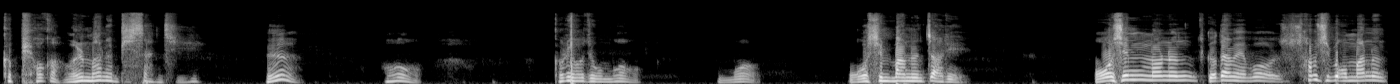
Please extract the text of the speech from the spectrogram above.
그 표가 얼마나 비싼지. 예. 네. 어. 그래가지고 뭐, 뭐, 50만 원짜리, 50만 원, 그 다음에 뭐, 35만 원,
